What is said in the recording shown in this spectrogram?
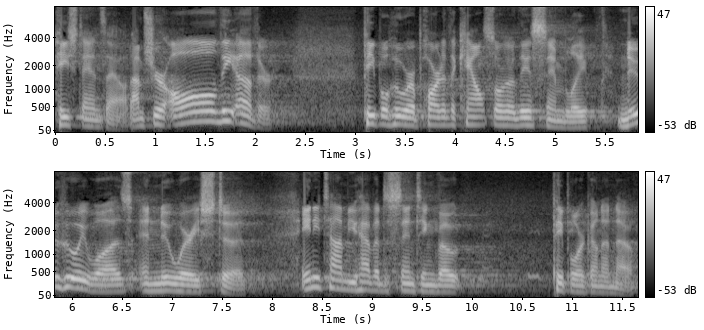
He stands out. I'm sure all the other people who were a part of the council or the assembly knew who he was and knew where he stood. Anytime you have a dissenting vote, people are going to know.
